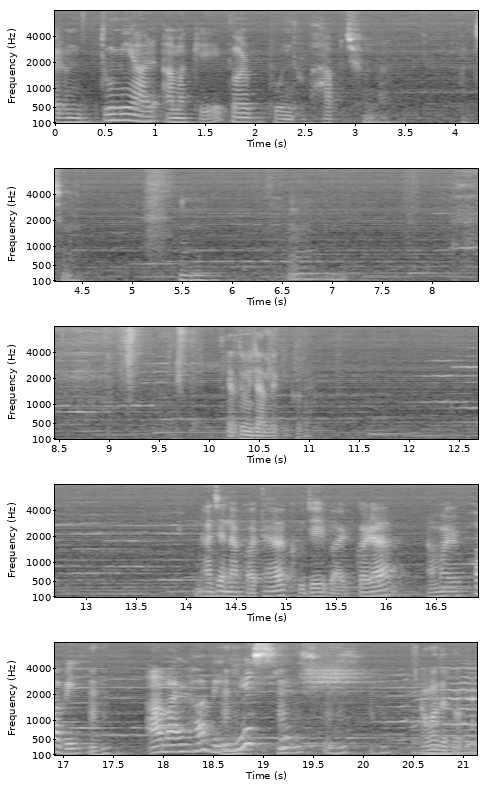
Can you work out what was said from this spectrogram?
কারণ তুমি আর আমাকে তোমার বন্ধু ভাবছ না ভাবছ না। তুমি জানলে কি করে? না জানা কথা খুঁজে বার করা আমার হবি আমার হবি ইয়েস আমাদের হবি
